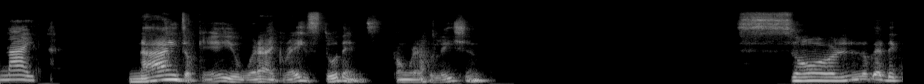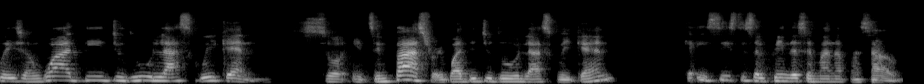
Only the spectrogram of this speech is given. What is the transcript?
night. Night. Okay, you were a great student. Congratulations. So look at the question. What did you do last weekend? So it's in past, right? What did you do last weekend? ¿Qué hiciste el fin de semana pasado?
